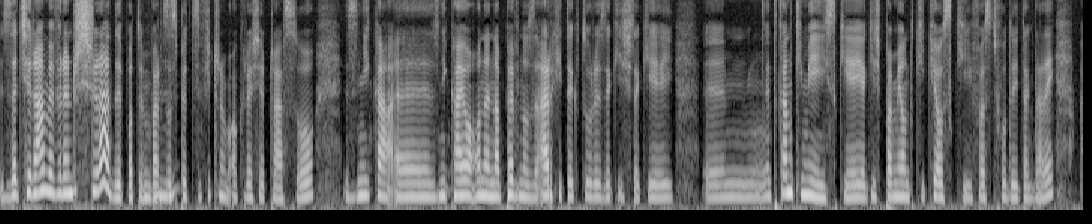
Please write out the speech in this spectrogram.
Zacieramy wręcz ślady po tym bardzo specyficznym okresie czasu. Znika, e, znikają one na pewno z architektury, z jakiejś takiej tkanki miejskiej, jakieś pamiątki, kioski, fast foody i tak dalej. A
